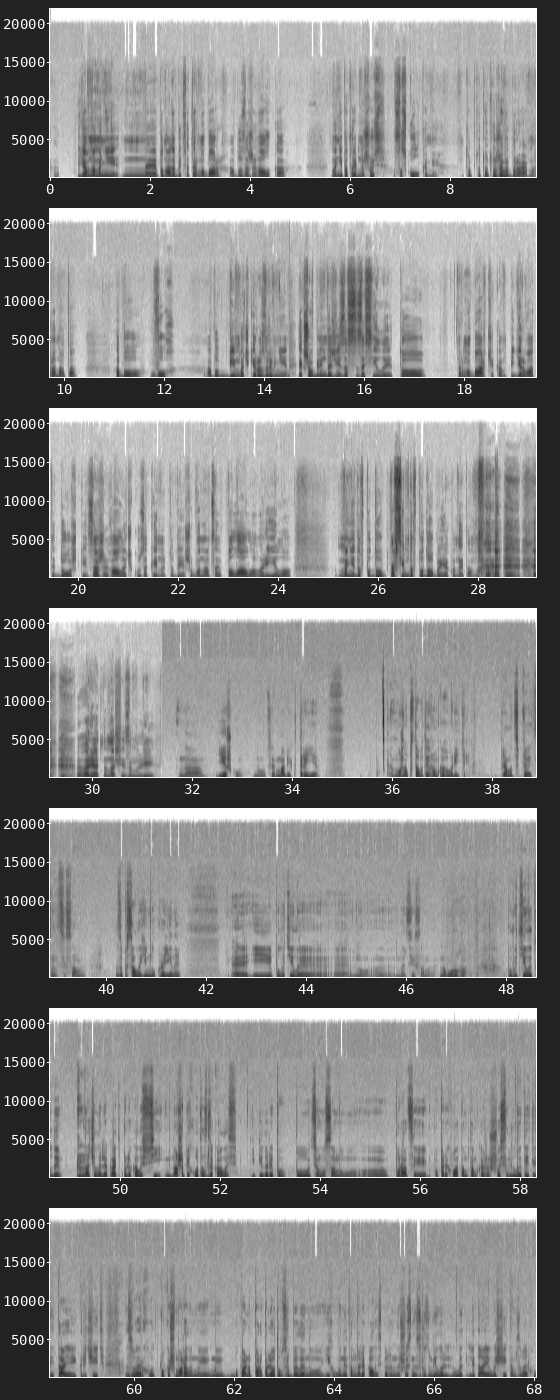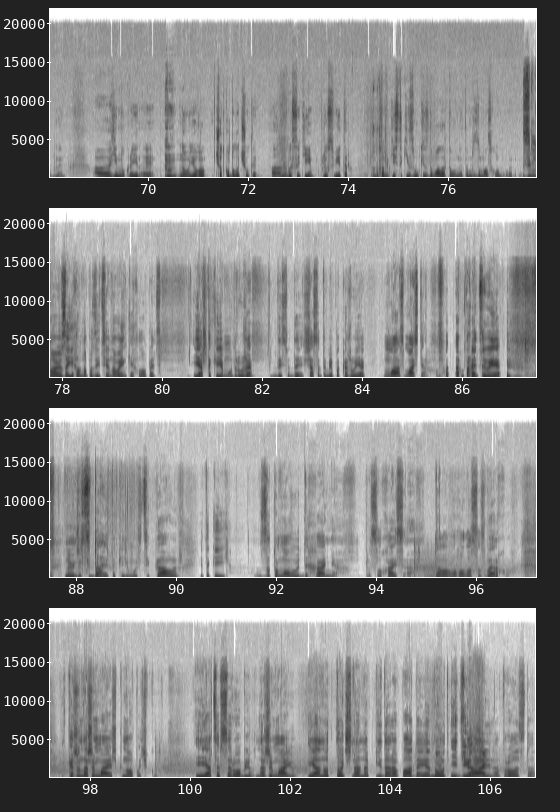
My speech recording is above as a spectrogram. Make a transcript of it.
Явно мені не понадобиться термобар або зажигалка. Мені потрібно щось з осколками. Тобто тут вже вибираємо граната або вог, або бімбочки розривні. Якщо в бліндажі засіли, то термобарчиком підірвати дошки, зажигалочку закинуть туди, щоб воно це палало, горіло. Мені до вподоби, та всім до вподоби, як вони там горять на нашій землі. на Єшку, ну це Mavic 3E, можна поставити громкоговоритель. Прямо цепляється на це саме. Записали гімн України е, і полетіли е, ну, е, на ці саме на ворога. Полетіли туди, почали лякати, полякались всі. Наша піхота злякалась, і підари по, по цьому самому е, по рації, по перехватам там каже, щось летить, літає і кричить зверху. Покошмарили. Ми, ми буквально пару польотів зробили, але їх вони там налякались. Каже, не щось незрозуміло, лі- літає, вищить там зверху, блін. А гімн України, е, ну, його чітко було чути, а на висоті плюс вітер. Воно там якісь такі звуки здавало, то вони там з ума сходили. Зі мною заїхав на позицію новенький хлопець. Я ж такий йому, друже, іди сюди. Зараз я тобі покажу, як мас, мастер працює. Ну він же сідає такий, йому ж цікаво. І такий затомовує дихання. Прислухайся до голосу зверху. І кажу, нажимаєш кнопочку. І я це все роблю, нажимаю, і воно точно на підара падає. Ну от ідеально просто.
